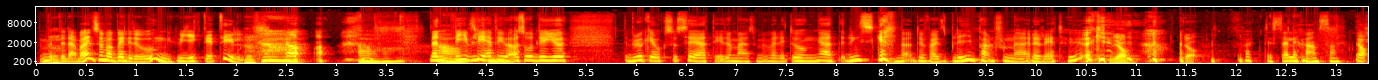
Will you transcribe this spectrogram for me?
men det där var en som var väldigt ung, hur gick det till? Ja. Men vi lever ju, alltså det är ju det brukar jag också säga att det är de här som är väldigt unga, att risken att du faktiskt blir pensionär är rätt hög. Ja, ja. faktiskt. Eller chansen. Ja.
